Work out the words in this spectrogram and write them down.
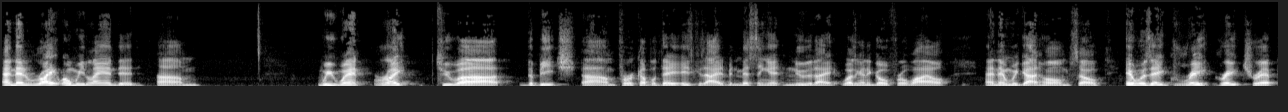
And then right when we landed, um, we went right to uh, the beach um, for a couple days because I had been missing it and knew that I wasn't going to go for a while. And then we got home. So it was a great, great trip.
